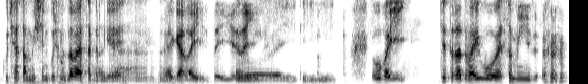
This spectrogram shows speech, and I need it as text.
कुछ ऐसा मिशन कुछ मतलब ऐसा करके है। अच्छा, मैं क्या भाई सही है सही। भाई ठीक ही। ओ भाई चित्रत भाई वो है समीर।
